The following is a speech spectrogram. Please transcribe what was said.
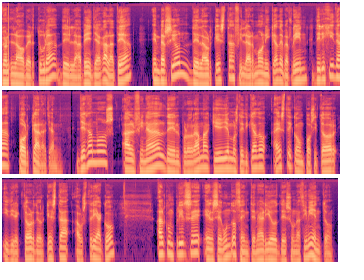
Con la obertura de La Bella Galatea en versión de la Orquesta Filarmónica de Berlín dirigida por Karajan. Llegamos al final del programa que hoy hemos dedicado a este compositor y director de orquesta austriaco al cumplirse el segundo centenario de su nacimiento.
